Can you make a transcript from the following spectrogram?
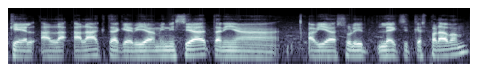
que l'acte que havíem iniciat tenia, havia assolit l'èxit que esperàvem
